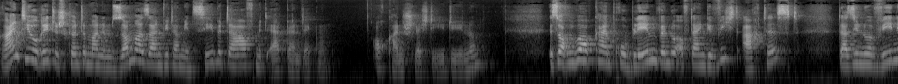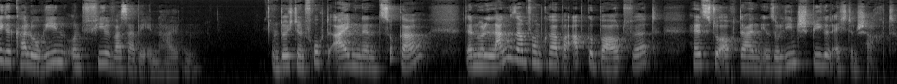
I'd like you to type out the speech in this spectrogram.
Rein theoretisch könnte man im Sommer seinen Vitamin C-Bedarf mit Erdbeeren decken. Auch keine schlechte Idee, ne? Ist auch überhaupt kein Problem, wenn du auf dein Gewicht achtest, da sie nur wenige Kalorien und viel Wasser beinhalten. Und durch den fruchteigenen Zucker, der nur langsam vom Körper abgebaut wird, hältst du auch deinen Insulinspiegel echt in Schacht.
